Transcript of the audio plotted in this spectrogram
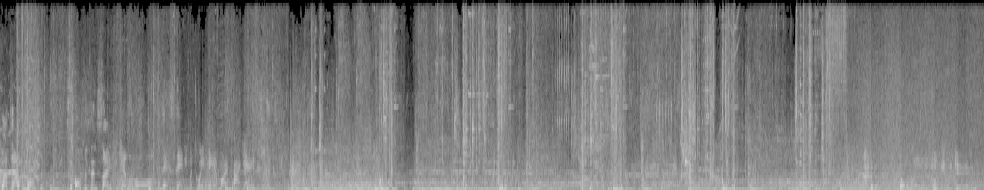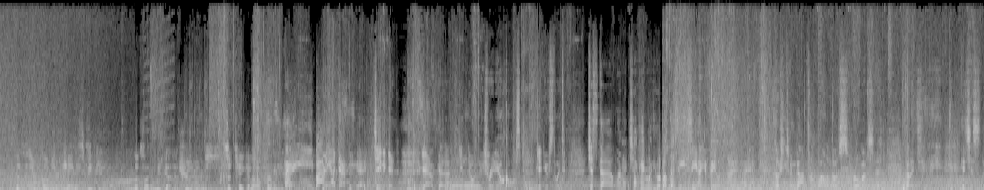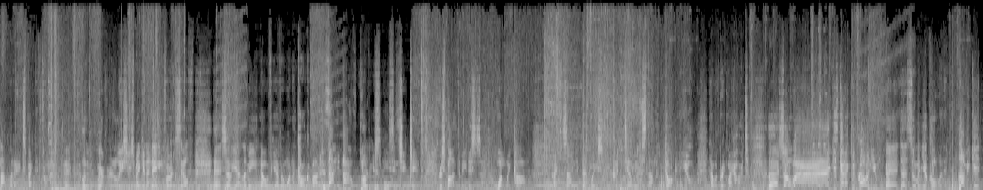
Watch out! Poachers! Poachers in sight! Kill them all! They're standing between me and my package! Alright, Poacher Gang. This is your Poacher King speaking. Looks like we've got intruders, so take them out for me. Hey, bounty hunter! Yeah, Gene again. Yeah, I'm gonna keep doing these radio calls. Get used to it. Just uh, want to check in with you about Lizzie, see how you're feeling. I, I know she's been gone for a while, and those rumors, uh, well, it's, it's just not what I expected from her. Uh, at least she's making a name for herself. Uh, so yeah, let me know if you ever want to talk about it. Not now, obviously, since you can't respond to me. This is a one-way call. I designed it that way so you couldn't tell me to stop talking to you. That would break my heart. Uh, so uh, I'm just gonna keep calling you, and assuming you're cool with it. Love you, kid.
